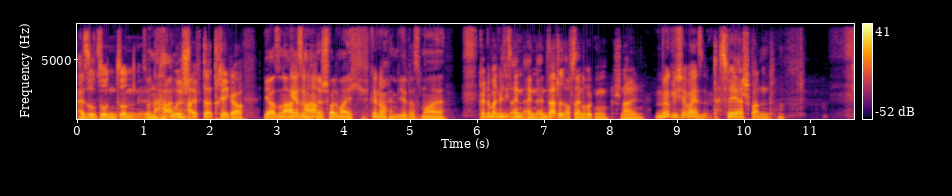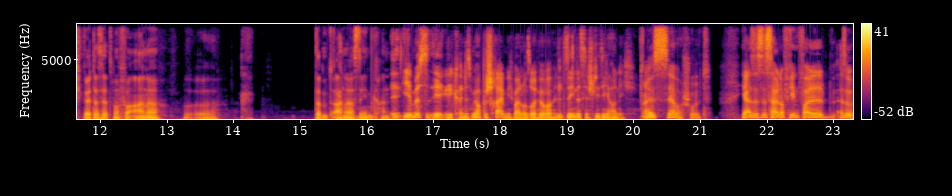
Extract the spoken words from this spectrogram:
Also so ein, so ein, so ein Harnisch. Halfterträger. Ja, so eine Art ja, so ein Harnisch. Warte mal, ich genau. kann dir das mal. Könnte man jetzt einen, einen, einen Sattel auf seinen Rücken schnallen? Möglicherweise. Das wäre ja spannend. Ich werde das jetzt mal für Arne, äh, damit Arne das sehen kann. Äh, ihr müsst, ihr, ihr könnt es mir auch beschreiben. Ich meine, unsere Hörer sehen es ja schließlich auch nicht. Er ist selber schuld. Ja, also es ist halt auf jeden Fall, also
